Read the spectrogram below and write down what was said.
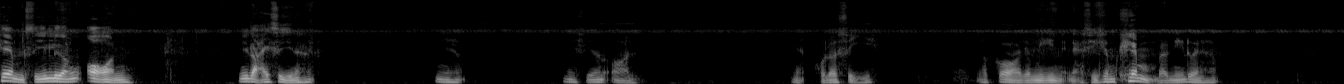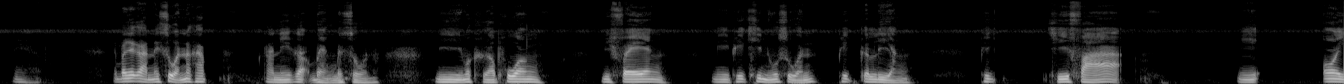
ข้มๆ สีเหลืองอ่อน นี่หลายสีนะครับ นี่ครับ นี่สีอ่อนๆเนี่ยคนละสี แล้วก็จะมีเนี่ยเนี่ยสีเข้มๆแบบนี้ด้วยนะครับนี่ครับในบรรยากาศในสวนนะครับท่านนี้ก็แบ่งเป็นโซน มีมะเขือพวง มีแฟง มีพริกขี้หนูสวน พริกกระเหลี่ยง พริกชี้ฟ้า มีอ้อย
